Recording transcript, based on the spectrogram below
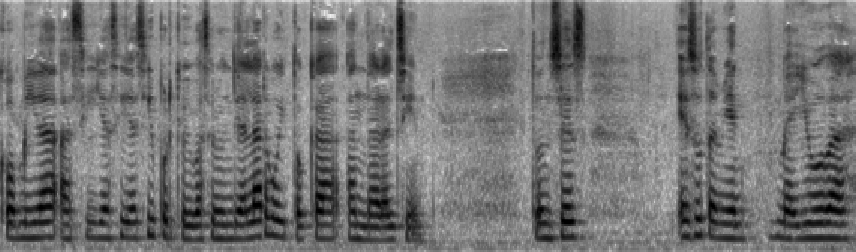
Comida así, así, así, porque hoy va a ser un día largo y toca andar al 100. Entonces, eso también me ayuda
